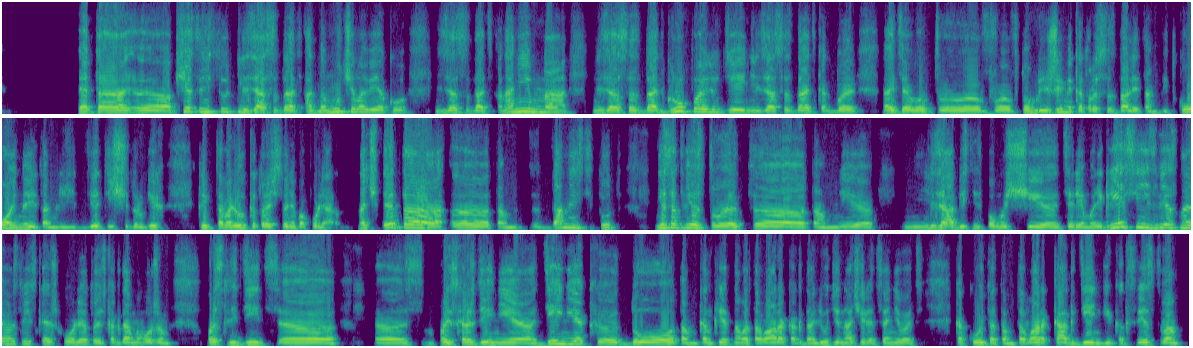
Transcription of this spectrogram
Это э, общественный институт нельзя создать одному человеку, нельзя создать анонимно, нельзя создать группой людей, нельзя создать, как бы, знаете, вот э, в, в том режиме, который создали там биткоины и там 2000 других криптовалют, которые сегодня популярны. Значит, это э, там данный институт не соответствует э, там не нельзя объяснить с помощью теоремы регрессии, известной в австрийской школе, то есть когда мы можем проследить э, э, происхождение денег до там, конкретного товара, когда люди начали оценивать какой-то там товар как деньги, как средство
